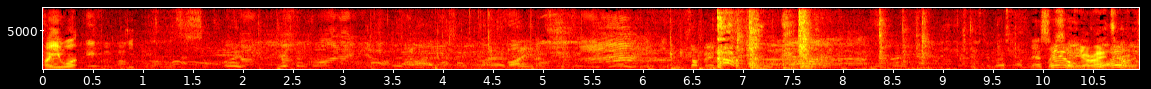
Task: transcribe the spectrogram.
Oh, you want? Stop it. You're right record,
